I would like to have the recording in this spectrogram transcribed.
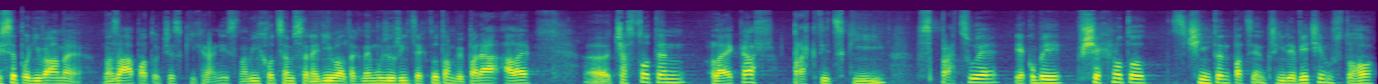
když se podíváme na západ od českých hranic, na východ jsem se nedíval, tak nemůžu říct, jak to tam vypadá, ale eh, často ten lékař praktický zpracuje jakoby všechno to, s čím ten pacient přijde, většinu z toho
